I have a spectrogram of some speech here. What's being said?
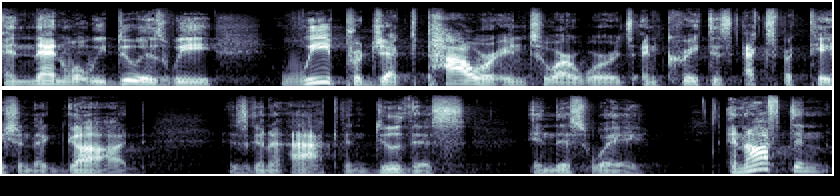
And then what we do is we, we project power into our words and create this expectation that God is going to act and do this in this way. And often,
